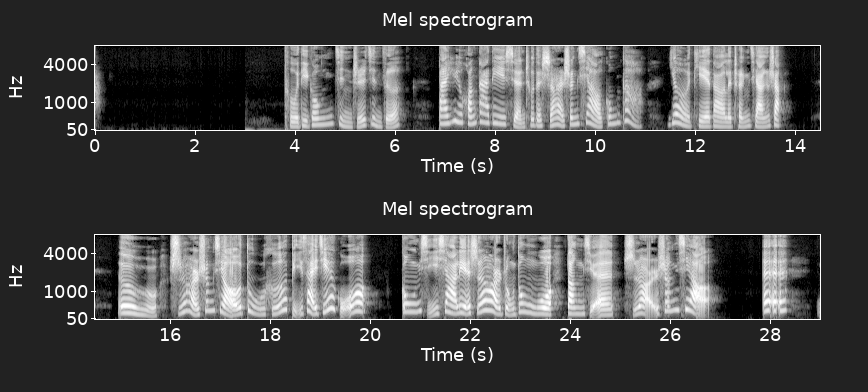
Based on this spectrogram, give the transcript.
土地公尽职尽责。把玉皇大帝选出的十二生肖公告又贴到了城墙上。哦，十二生肖渡河比赛结果，恭喜下列十二种动物当选十二生肖。哎哎哎，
